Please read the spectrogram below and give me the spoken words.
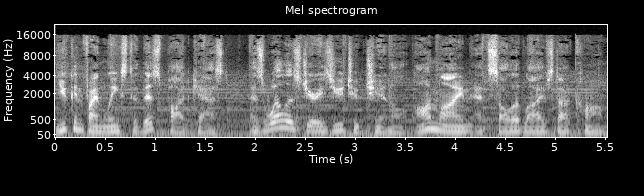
You can find links to this podcast as well as Jerry's YouTube channel online at solidlives.com.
